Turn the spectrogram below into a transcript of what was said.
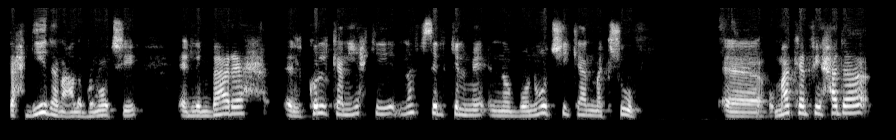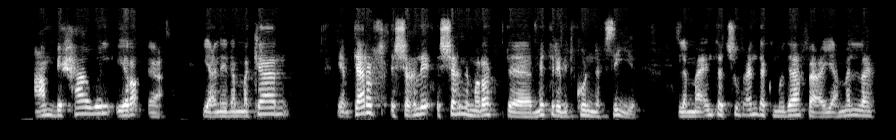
تحديدا على بونوتشي. اللي إمبارح الكل كان يحكي نفس الكلمة إنه بونوتشي كان مكشوف آه وما كان في حدا عم بيحاول يرقع. يعني لما كان يعني بتعرف الشغله الشغلة مرات آه، متري بتكون نفسية. لما أنت تشوف عندك مدافع يعمل لك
